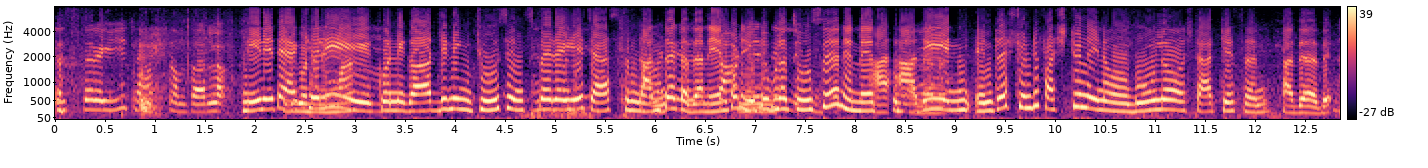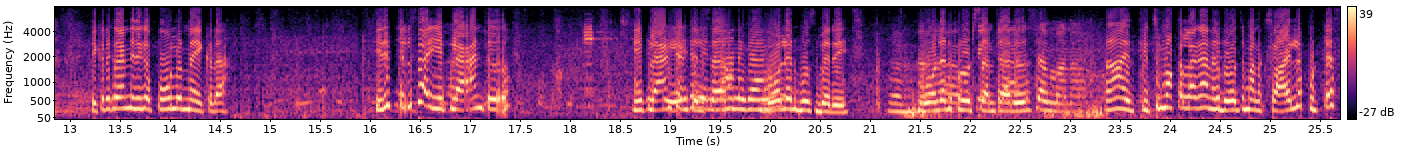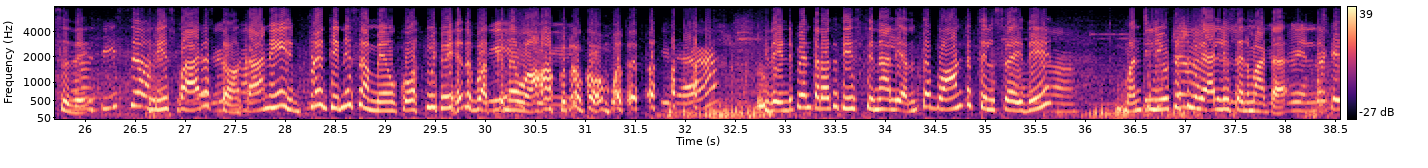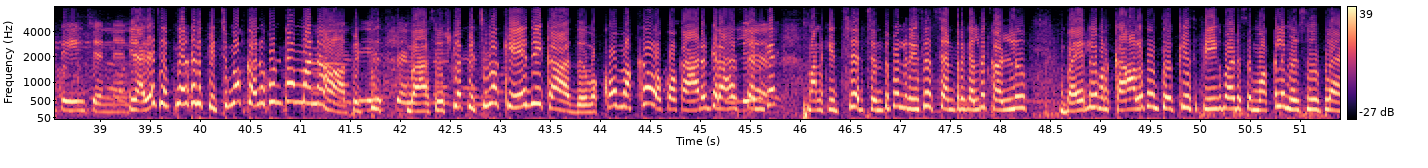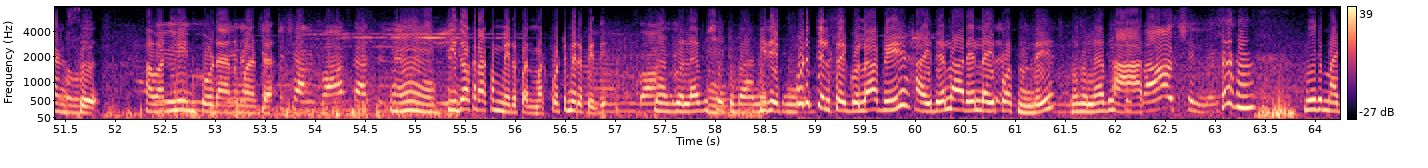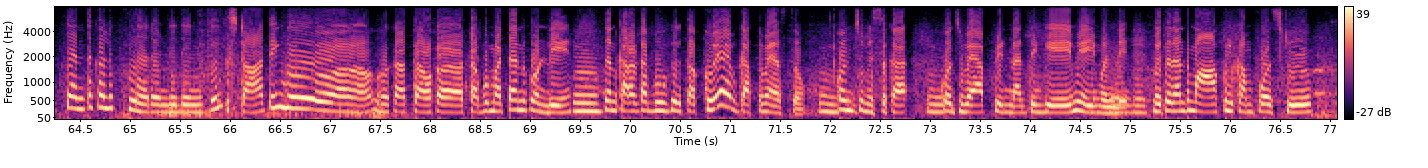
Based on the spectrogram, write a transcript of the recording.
నేనైతే యాక్చువల్లీ కొన్ని గార్డెనింగ్ చూసి ఇన్స్పైర్ అయ్యే చేస్తున్నాను. అంతే కదా నేను కూడా యూట్యూబ్లో చూసే నేను అది ఇంట్రెస్ట్ ఉండి ఫస్ట్ నేను భూమిలో స్టార్ట్ చేశాను. అదే అదే. ఇక్కడికి రండి ఇదిగా పూలు ఉన్నాయి ఇక్కడ. ఇది తెలుసా ఈ ప్లాంట్ ఈ ప్లాంట్ ఏంటి పేరు తెలుసా. గోల్డెన్ బూస్బెర్రీ గోల్డెన్ ఫ్రూట్స్ అంటారు. ఇది పిచ్చి మొక్కలాగా రోజు మనకు సాయిల్లో పుట్టేస్తుంది. తీసాం పారేస్తాం. కానీ ఇప్పుడే తినేసాం మేము. కోమి ఏదో బతికినాము ఆకులు కొమ్మలు. ఇది? ఎండిపోయిన తర్వాత తీసి తినాలి. ఎంత బాగుంటుంది తెలుసా ఇది? మంచి న్యూట్రిషన్ వాల్యూస్ అన్నమాట. ఎందాకే తీయించాను నేను? ఇది అదే చెప్తున్నారు కదా పిచ్చి మొక్క అనుకుంటాం మనం. పిచ్చి సృష్టిలో పిచ్చి మొక్క ఏది కాదు. ఒక్కో మొక్క ఒక్కొక్క ఆరోగ్య రహస్యానికి మనకి ఇచ్చారు చింతపల్లి రీసెర్చ్ సెంటర్కి వెళ్తే కళ్ళు బయర్లు మన కాళ్ళతో తొక్కేసి పీకి పడేసే మొక్కలు మెడిసినల్ ప్లాంట్స్ అవన్నీ కూడా ఉమ్, ఇది ఒక రకం మిరప అనమాట పొట్టి మిరప ఇది. గులాబీ చెట్టు బాగా ఇది ఎప్పుడు తెలుసా గులాబీ? ఐదేళ్ళు ఆరేళ్ళు అయిపోతుంది. గులాబీ మీరు మట్టి ఎంత కలుపుతున్నారండి దీనికి? స్టార్టింగ్ ఒక ఒక టబ్బు మట్టి అనుకోండి. దాని కర్ర టబ్బు తక్కువే గత్తం వేస్తాం. కొంచెం ఇసుక కొంచెం వేపిండి అంత ఇంకేమి వేయమండి. మిగతాదంతా మా ఆకులు కంపోస్ట్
